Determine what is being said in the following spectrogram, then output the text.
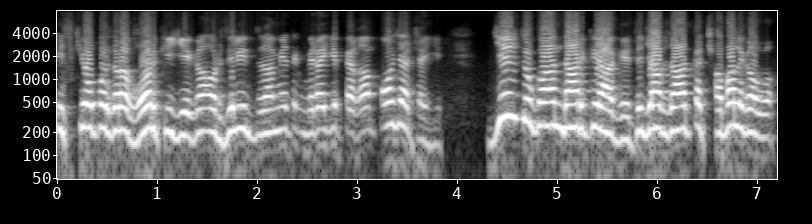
इसके ऊपर जरा गौर कीजिएगा और ज़िले इंतजामिया तक मेरा ये पैगाम पहुँचना चाहिए। जिस दुकानदार के आगे तजावजात का छापा लगा हुआ,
